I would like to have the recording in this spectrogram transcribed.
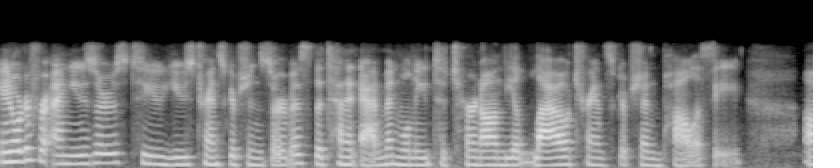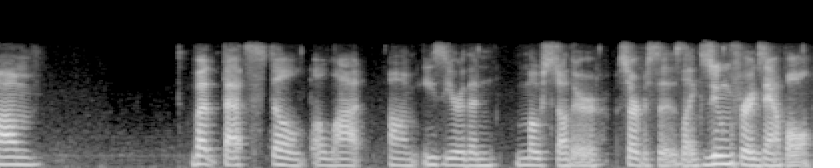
In order for end users to use transcription service, the tenant admin will need to turn on the allow transcription policy. Um, but that's still a lot um, easier than most other services like Zoom, for example,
